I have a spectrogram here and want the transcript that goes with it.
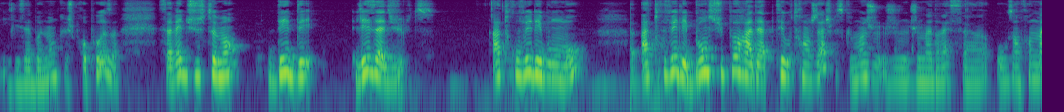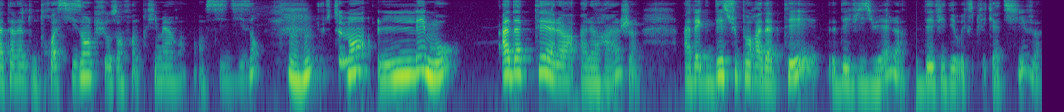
et les abonnements que je propose, ça va être justement d'aider les adultes à trouver les bons mots à trouver les bons supports adaptés aux tranches d'âge, parce que moi, je, m'adresse aux enfants de maternelle, donc 3-6 ans, puis aux enfants de primaire en 6-10 ans. Mhm. Justement, les mots adaptés à leur, à leur âge, avec des supports adaptés, des visuels, des vidéos explicatives,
